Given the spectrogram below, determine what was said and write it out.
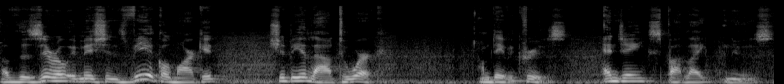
of the zero emissions vehicle market should be allowed to work. I'm David Cruz, NJ Spotlight News.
